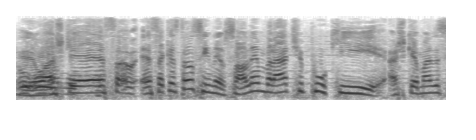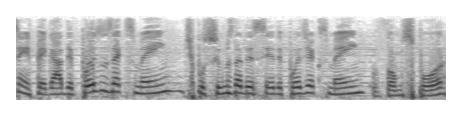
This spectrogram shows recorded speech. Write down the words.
Eu acho que é essa, essa questão assim, né? Só lembrar, tipo, que. Acho que é mais assim, pegar depois dos X-Men, tipo, os filmes da DC depois de X-Men, vamos supor,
